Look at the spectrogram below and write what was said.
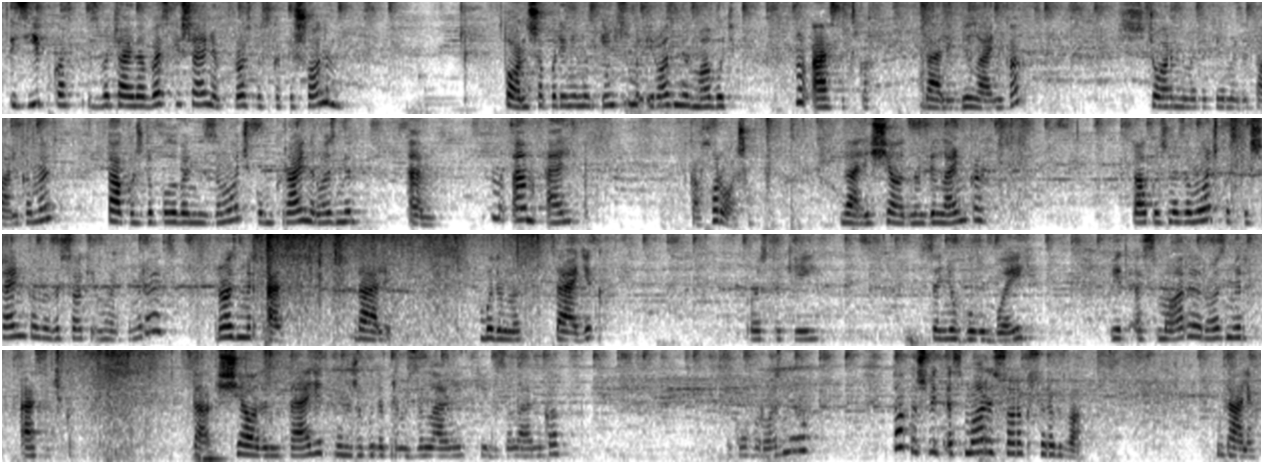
Зіпка, звичайна, без кишеньок, просто з капюшоном. Тонша порівняно з іншими і розмір, мабуть, ну, есочка. Далі біленька з чорними такими детальками. Також до половини з замочком, край розмір М. Ну, М, Л. Така хороша. Далі ще одна біленька. Також на замочку з кишеньками, високий має камірець, розмір S. Далі буде в нас тедік. Ось такий синьо-голубий. Від Есмари розмір S. Так, ще один тедік, він вже буде прям зелений, як зеленка. Такого розміру. Також від Есмари 40-42. Далі.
